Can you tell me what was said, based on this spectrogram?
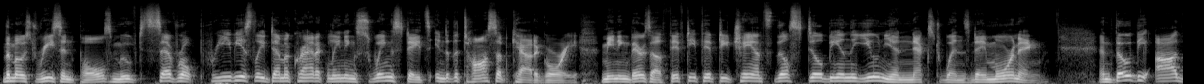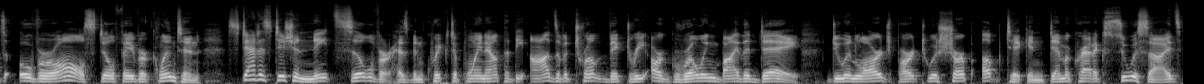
The most recent polls moved several previously Democratic leaning swing states into the toss up category, meaning there's a 50 50 chance they'll still be in the Union next Wednesday morning. And though the odds overall still favor Clinton, statistician Nate Silver has been quick to point out that the odds of a Trump victory are growing by the day, due in large part to a sharp uptick in Democratic suicides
